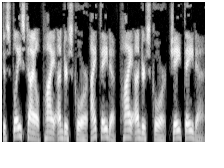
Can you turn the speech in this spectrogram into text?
display style pi underscore i theta pi underscore j theta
